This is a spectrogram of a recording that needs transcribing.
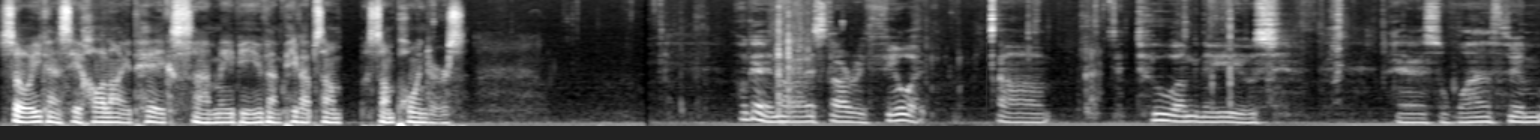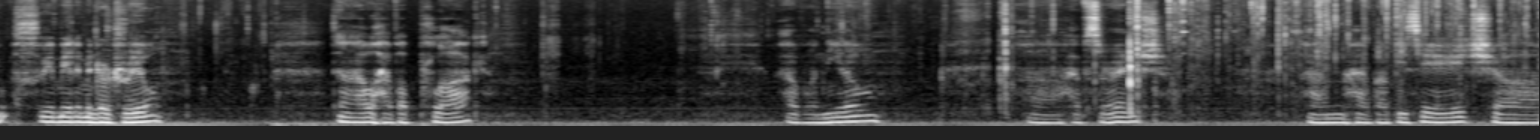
so you can see how long it takes. Uh, maybe you can pick up some some pointers. Okay, now let's start refill it. Uh, the tool I'm going to use is one three, three millimeter drill. Then I will have a plug, have a needle, uh, have syringe, and have a BCH uh,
